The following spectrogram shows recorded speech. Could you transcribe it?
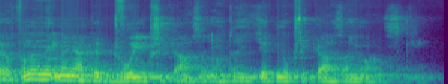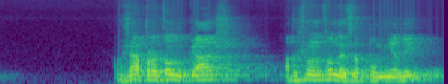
Je, to není nějaké dvojí přikázání, to je jedno přikázání lásky. A možná proto Lukáš, abychom na to nezapomněli,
